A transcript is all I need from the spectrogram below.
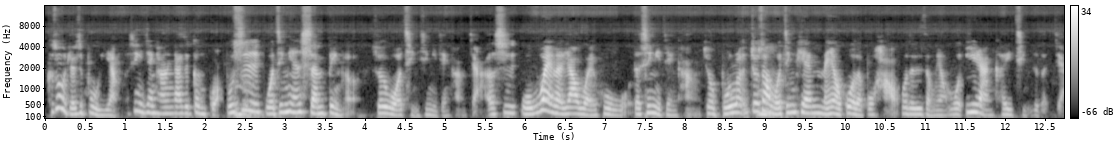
可是我觉得是不一样的。心理健康应该是更广，不是我今天生病了。所以我请心理健康假，而是我为了要维护我的心理健康，就不论就算我今天没有过得不好，或者是怎么样，我依然可以请这个假。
